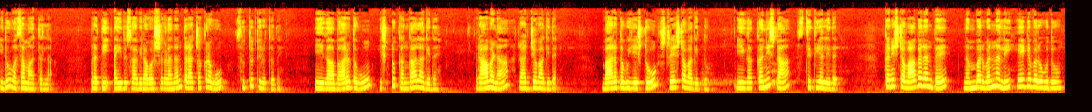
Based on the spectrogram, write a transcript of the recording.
ಇದು ಹೊಸ ಮಾತಲ್ಲ. ಪ್ರತಿ ಐದು ಸಾವಿರ ವರ್ಷಗಳ ನಂತರ ಚಕ್ರವು ಸುತ್ತುತ್ತಿರುತ್ತದೆ. ಈಗ ಭಾರತವು ಎಷ್ಟು ಕಂಗಾಲಾಗಿದೆ. ರಾವಣ ರಾಜ್ಯವಾಗಿದೆ. ಭಾರತವು ಎಷ್ಟು ಶ್ರೇಷ್ಠವಾಗಿತ್ತು. ಈಗ ಕನಿಷ್ಠ ಸ್ಥಿತಿಯಲ್ಲಿದೆ. ಕನಿಷ್ಠವಾಗದಂತೆ ನಂಬರ್ ಒನ್ನಲ್ಲಿ ಹೇಗೆ ಬರುವುದು?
